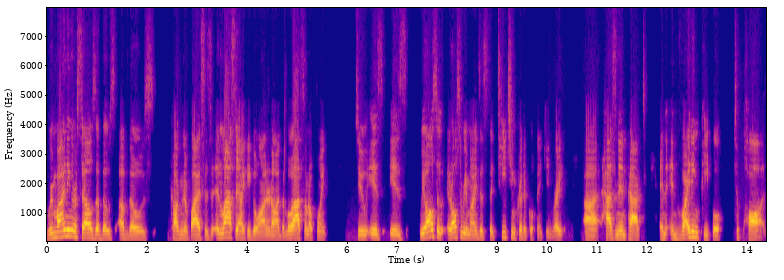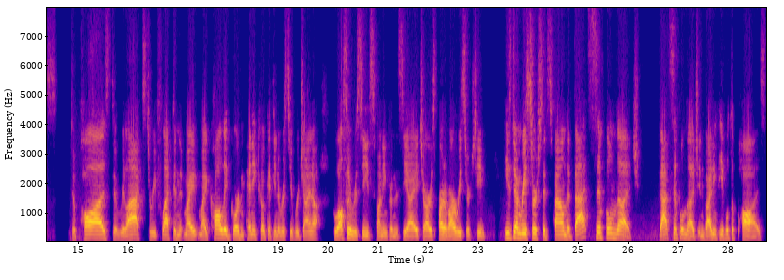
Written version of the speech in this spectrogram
reminding ourselves of those of those cognitive biases. And lastly, I could go on and on, but the last one I'll point to is is we also it also reminds us that teaching critical thinking, right, uh, has an impact, and inviting people to pause, to pause, to relax, to reflect. And my my colleague Gordon Pennycook at the University of Regina, who also receives funding from the CIHR as part of our research team, he's done research that's found that that simple nudge, that simple nudge, inviting people to pause,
